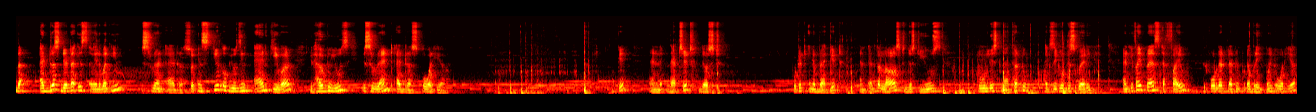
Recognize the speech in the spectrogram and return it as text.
the address data is available in student address. So instead of using add keyword you have to use student address over here. Okay and that's it. Just put it in a bracket and at the last just use to list method to execute this query. And if i press f5 before that let me put a breakpoint over here.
